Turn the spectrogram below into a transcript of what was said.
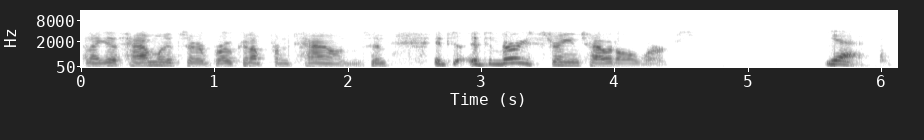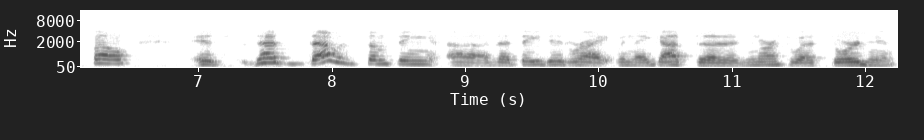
and I guess hamlets are broken up from towns, and it's it's very strange how it all works. Yes. Well, it's that that was something uh, that they did right when they got the Northwest Ordinance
